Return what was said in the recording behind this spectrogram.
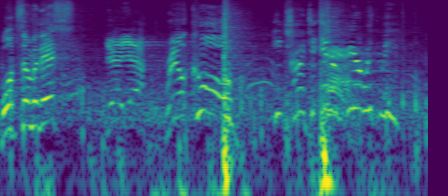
Want some of this? Yeah, yeah. Real cool! He tried to interfere with me!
